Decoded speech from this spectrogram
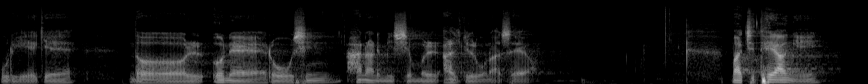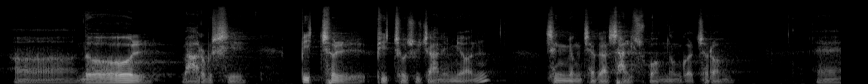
우리에게 늘 은혜로우신 하나님이심을 알길 원하세요. 마치 태양이 어, 늘 말없이 빛을 비춰주지 않으면 생명체가 살 수가 없는 것처럼 예,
